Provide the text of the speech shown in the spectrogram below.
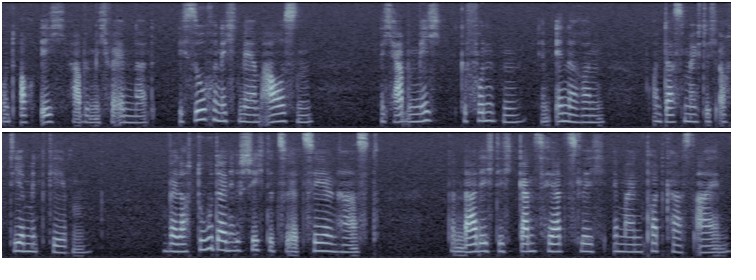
und auch ich habe mich verändert. Ich suche nicht mehr im Außen, ich habe mich gefunden im Inneren und das möchte ich auch dir mitgeben. Wenn auch du deine Geschichte zu erzählen hast, dann lade ich dich ganz herzlich in meinen Podcast ein.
